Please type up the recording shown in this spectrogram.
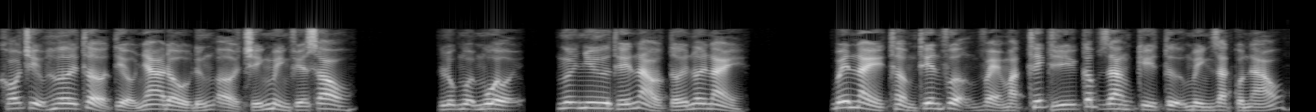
khó chịu hơi thở tiểu nha đầu đứng ở chính mình phía sau. Lục muội muội, ngươi như thế nào tới nơi này? Bên này thẩm thiên phượng vẻ mặt thích dí cấp giang kỳ tự mình giặt quần áo,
